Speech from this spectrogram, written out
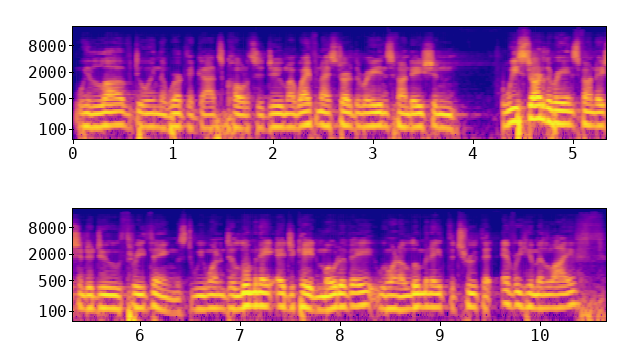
We love doing the work that God's called us to do. My wife and I started the Radiance Foundation. We started the Radiance Foundation to do three things. We wanted to illuminate, educate, and motivate. We want to illuminate the truth that every human life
